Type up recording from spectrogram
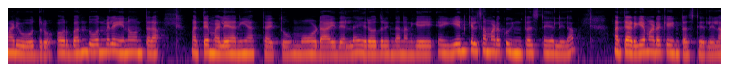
ಮಾಡಿ ಹೋದರು. ಅವ್ರು ಬಂದು ಹೋದ್ಮೇಲೆ ಏನೋ ಒಂಥರ ಮತ್ತು ಮಳೆ ಹನಿ ಆಗ್ತಾಯಿತ್ತು ಮೋಡ ಇದೆಲ್ಲ ಇರೋದ್ರಿಂದ ನನಗೆ ಏನು ಕೆಲಸ ಮಾಡೋಕ್ಕೂ ಇಂಟ್ರೆಸ್ಟೇ ಇರಲಿಲ್ಲ. ಮತ್ತು ಅಡುಗೆ ಮಾಡೋಕ್ಕೆ ಇಂಟ್ರೆಸ್ಟ್ ಇರಲಿಲ್ಲ.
